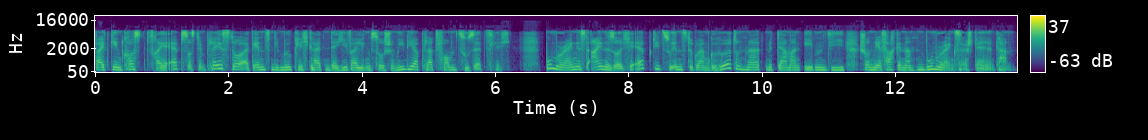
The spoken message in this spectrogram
Weitgehend kostenfreie Apps aus dem Play Store ergänzen die Möglichkeiten der jeweiligen Social-Media-Plattformen zusätzlich. Boomerang ist eine solche App, die zu Instagram gehört und mit der man eben die schon mehrfach genannten Boomerangs erstellen kann.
